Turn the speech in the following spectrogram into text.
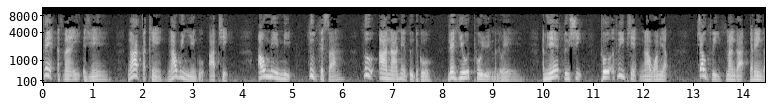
သင့်အတန်ဤအရင်ငါသခင်ငါဝိညာဉ်ကိုအားဖြည့်အောက်မေ့မိသူ့သစ္စာသူ့အာနာနှင့်သူ့တကူလက်ညှိုးထိုး၍မလွယ်အမြဲသူရှိ ထိုအသည့်ဖြင့်ငါဝမ်းမြောက်ကြောက်သည်မှန်ကတရင်က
